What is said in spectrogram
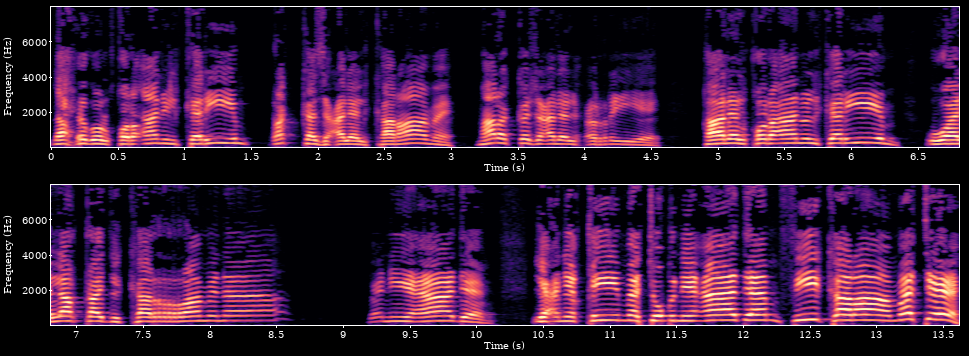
لاحظوا القرآن الكريم ركز على الكرامة ما ركز على الحرية. قال القرآن الكريم ولقد كرمنا بني آدم. يعني قيمة ابن آدم في كرامته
